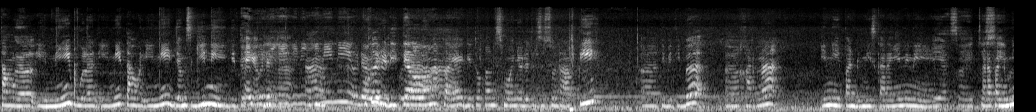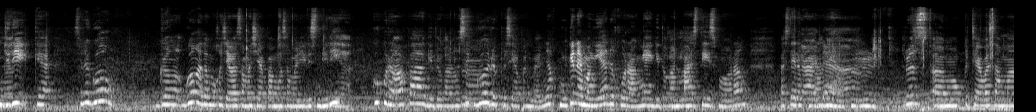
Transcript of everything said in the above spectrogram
tanggal ini bulan ini tahun ini jam segini gitu kayak udah gini gini ah, gini nih udah pokoknya udah detail ya. banget lah ya gitu kan semuanya udah tersusun rapi Eh, tiba-tiba eh, karena ini pandemi sekarang ini nih iya So, itu karena sih pandemi benar. jadi kayak sebenarnya gue gue gue gak tau mau kecewa sama siapa mau sama diri sendiri Iya. gue kurang apa gitu kan maksudnya gue udah persiapan banyak mungkin emang iya ada kurangnya gitu kan pasti semua orang pasti ada Nggak kurangnya ada. Mm-mm. terus eh, mau kecewa sama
